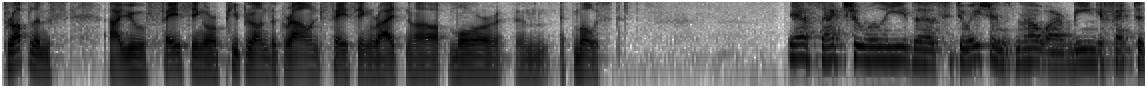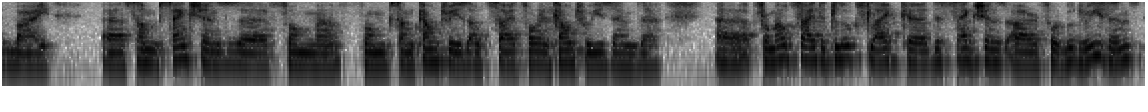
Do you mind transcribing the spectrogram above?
problems are you facing, or people on the ground facing right now more um, at most? Yes, actually, the situations now are being affected by uh, some sanctions uh, from uh, from some countries outside foreign countries and from outside it looks like the sanctions are for good reasons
